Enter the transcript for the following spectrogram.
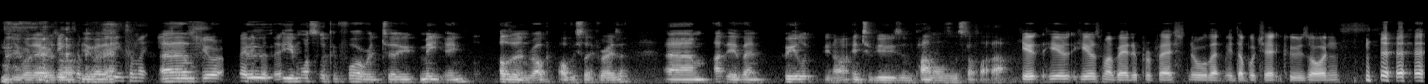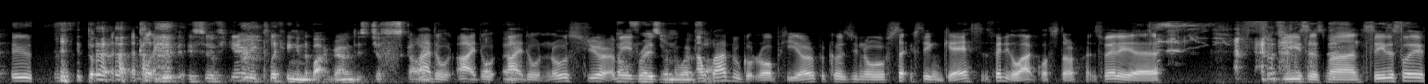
You were there as well. You were there. speak to my- Um, Stuart, very Who are busy. you most looking forward to meeting, other than Rob, obviously Fraser, um, at the event? Who you look, you know, interviews and panels and stuff like that. Here, here, here's my very professional. Let me double check who's on. Who's- so if you can hear any clicking in the background, it's just Skype. I don't, I don't, Uh, I don't know, Stuart. I mean, Fraser on the website. I'm glad we've got Rob here because you know, 16 guests. It's very lackluster. It's very, uh, Jesus, man. Seriously,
